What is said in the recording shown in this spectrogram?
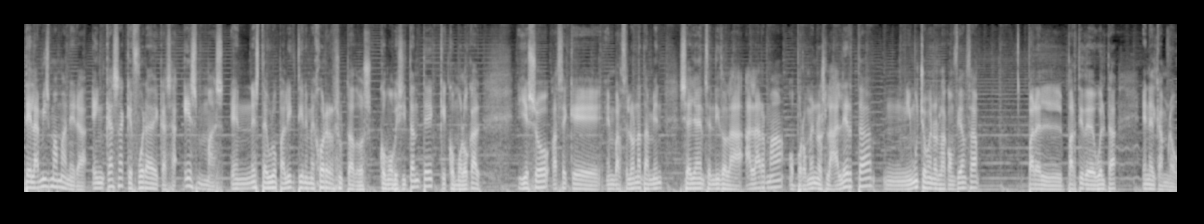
de la misma manera en casa que fuera de casa. Es más, en esta Europa League tiene mejores resultados como visitante que como local. Y eso hace que en Barcelona también se haya encendido la alarma, o por lo menos la alerta, ni mucho menos la confianza, para el partido de vuelta en el Camp Nou.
